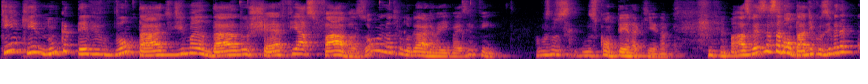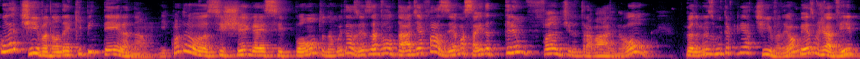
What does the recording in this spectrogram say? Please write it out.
Quem aqui nunca teve vontade de mandar o chefe às favas? Ou em outro lugar aí, mas enfim. Vamos nos, nos conter aqui, né? Às vezes essa vontade, inclusive, é coletiva, não da equipe inteira, não. E quando se chega a esse ponto, não, muitas vezes a vontade é fazer uma saída triunfante do trabalho, não? ou pelo menos muito criativa. Né? Eu mesmo já vi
